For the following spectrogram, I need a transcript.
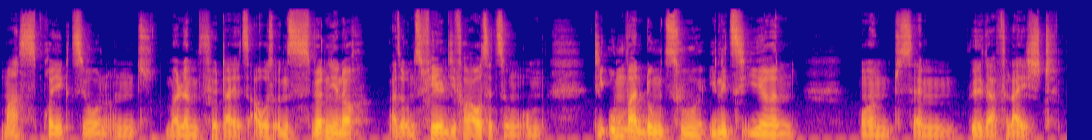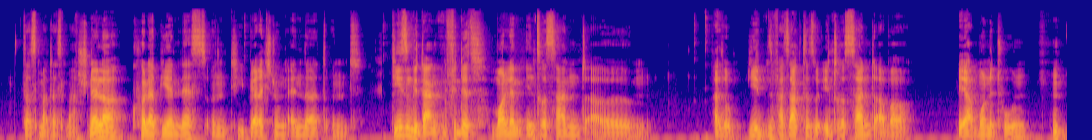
Mars-Projektion und Möllem führt da jetzt aus. Uns würden hier noch, also uns fehlen die Voraussetzungen, um die Umwandlung zu initiieren und Sam will da vielleicht, dass man das mal schneller kollabieren lässt und die Berechnung ändert und diesen Gedanken findet Mollem interessant, ähm, also jedenfalls sagt er so interessant, aber eher monoton.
